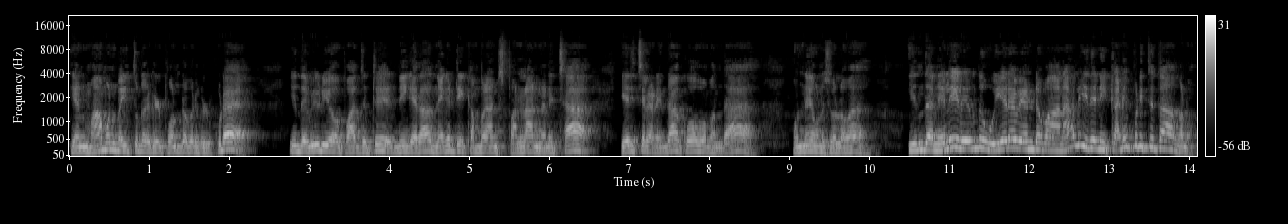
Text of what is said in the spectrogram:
என் மாமன் வைத்துனர்கள் போன்றவர்கள் கூட இந்த வீடியோவை பார்த்துட்டு நீங்கள் ஏதாவது நெகட்டிவ் கம்பலான்ஸ் பண்ணலான்னு நினச்சா எரிச்சல் அடைந்தால் கோபம் வந்தா ஒன்றே ஒன்று சொல்லுவேன். இந்த நிலையிலிருந்து உயர வேண்டுமானால் இதை நீ கடைப்பிடித்து தான் ஆகணும்.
